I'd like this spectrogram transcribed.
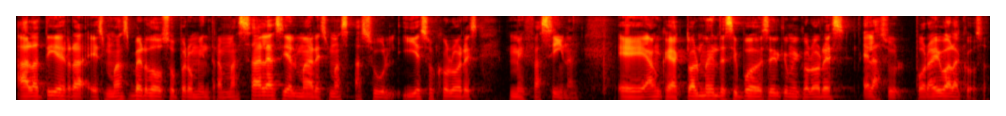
a la tierra es más verdoso, pero mientras más sale hacia el mar es más azul. Y esos colores me fascinan. Eh, aunque actualmente sí puedo decir que mi color es el azul. Por ahí va la cosa.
